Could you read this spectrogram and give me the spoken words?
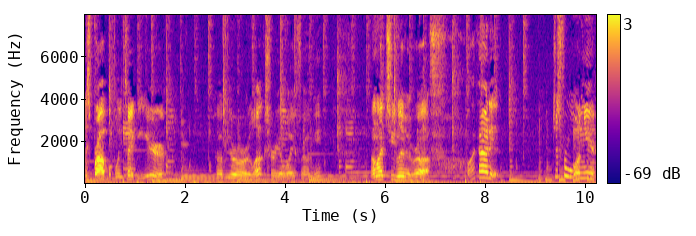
is probably take a year of your luxury away from you and let you live it rough, like I it just for one year.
